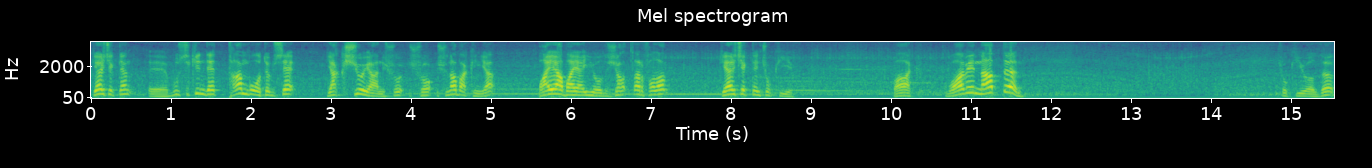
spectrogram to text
Gerçekten e, bu skin de tam bu otobüse yakışıyor yani. Şu, şu şuna bakın ya. Baya baya iyi oldu. Jantlar falan gerçekten çok iyi. Bak. Muavin ne yaptın? Çok iyi oldu.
